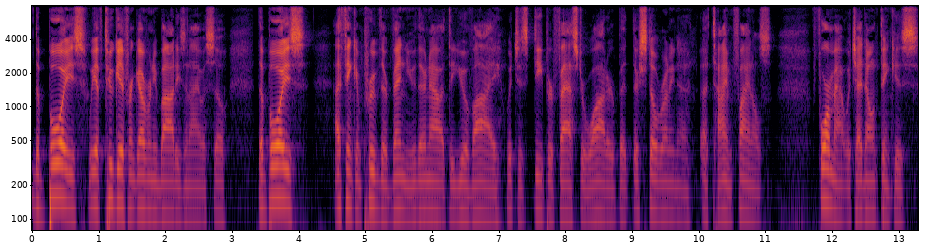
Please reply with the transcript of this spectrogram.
the boys, we have two different governing bodies in Iowa, so the boys I think improved their venue. They're now at the U of I, which is deeper, faster water, but they're still running a, a time finals format, which I don't think is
